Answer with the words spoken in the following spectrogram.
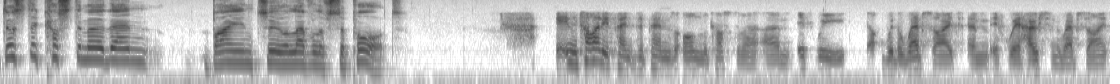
does the customer then buy into a level of support it entirely depends, on the customer. Um, if we, with a website, um, if we're hosting the website,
